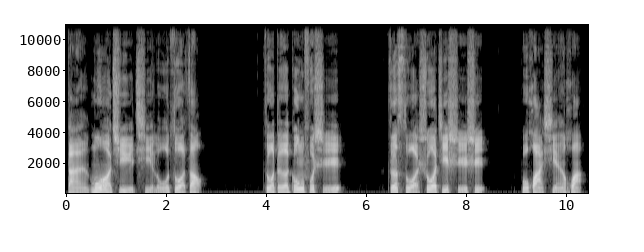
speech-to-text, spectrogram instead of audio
但莫去起炉作灶。做得功夫时。则所说即实事，不话闲话；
